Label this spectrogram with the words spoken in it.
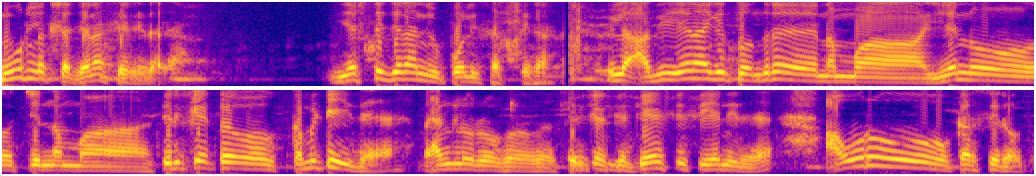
ಮೂರು ಲಕ್ಷ ಜನ ಸೇರಿದ್ದಾರೆ. ಎಷ್ಟು ಜನ ನೀವು ಪೊಲೀಸ್ ಆಗ್ತೀರಾ? ಇಲ್ಲ, ಅದು ಏನಾಗಿತ್ತು ಅಂದ್ರೆ ನಮ್ಮ ಏನು ನಮ್ಮ ಕ್ರಿಕೆಟ್ ಕಮಿಟಿ ಇದೆ Bangalore cricket K S C ಏನಿದೆ, ಅವರು ಕರೆಸಿರೋದು.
